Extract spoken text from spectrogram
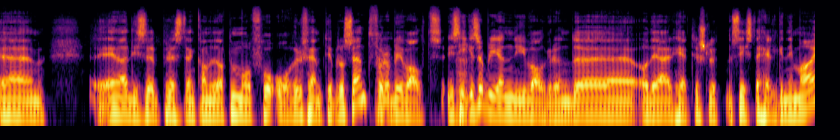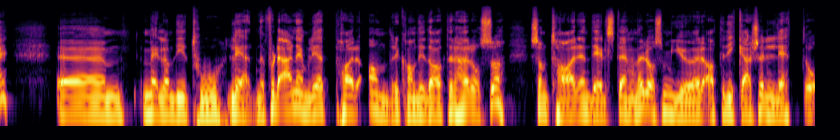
en av disse presidentkandidatene må få over 50% for å bli valgt. Hvis ikke så blir det en ny valgrunde, og det er helt til slutten, siste helgen i mai, eh, mellom de to ledende. For det er nemlig et par andre kandidater her også, som tar en del stemmer, og som gjør at det ikke er så lett å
